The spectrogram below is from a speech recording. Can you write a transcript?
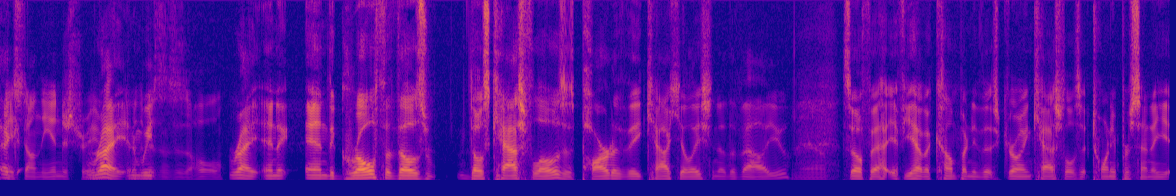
uh, based on the industry, right, and and the we- business as a whole. right, and and the growth of those those cash flows is part of the calculation of the value. Yeah. So if if you have a company that's growing cash flows at 20% a ye-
